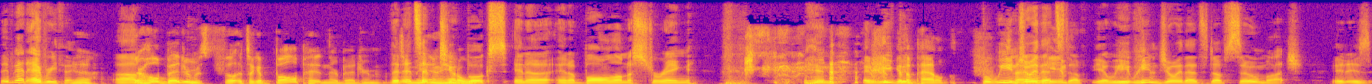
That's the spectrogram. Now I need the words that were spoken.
They've got everything. yeah. Um, their whole bedroom is filled. It's like a ball pit in their bedroom. The It's Nets have two got books and a and a ball on a string. and and we've Get the paddle. but we enjoy that game. stuff. Yeah, we we enjoy that stuff so much. It is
